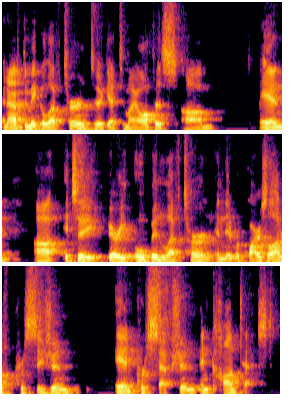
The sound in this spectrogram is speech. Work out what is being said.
And I have to make a left turn to get to my office. Um, and uh, it's a very open left turn, and it requires a lot of precision and perception and context.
